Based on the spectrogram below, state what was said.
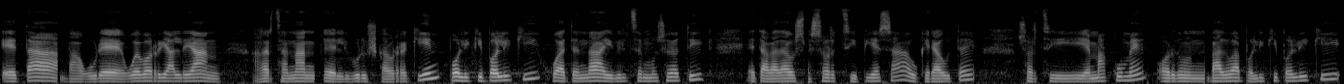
eta ba, gure web aldean agertzen dan e, liburuska horrekin. Poliki poliki joaten da ibiltzen museotik eta badauz sortzi pieza aukera haute, sortzi emakume, ordun badua poliki poliki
